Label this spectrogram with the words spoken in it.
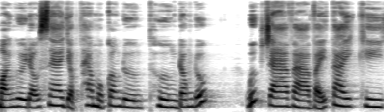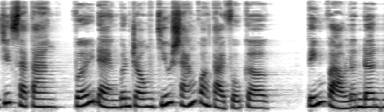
Mọi người đậu xe dọc theo một con đường thường đông đúc, bước ra và vẫy tay khi chiếc xe tang với đèn bên trong chiếu sáng quan tài phủ cờ, tiến vào London.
